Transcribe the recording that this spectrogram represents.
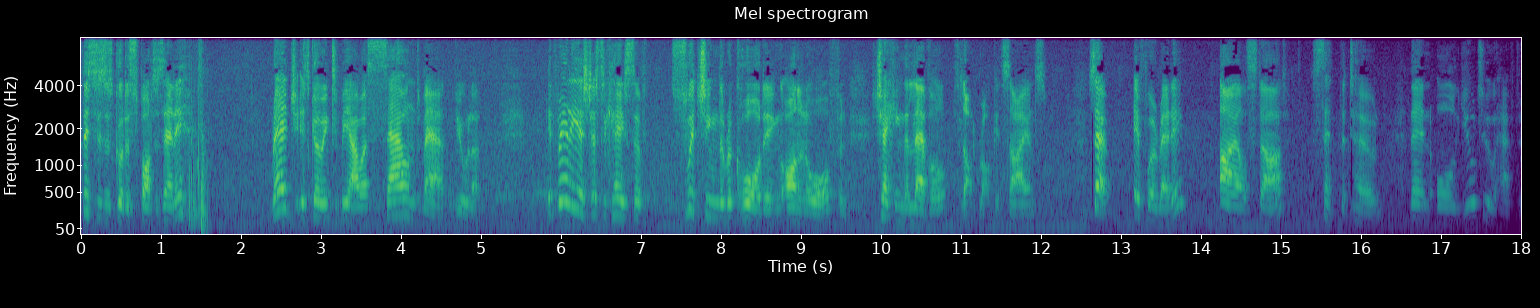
This is as good a spot as any. Reg is going to be our sound man, Beulah. It really is just a case of switching the recording on and off and checking the level. It's not rocket science. So, if we're ready, I'll start, set the tone, then all you two have to do.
